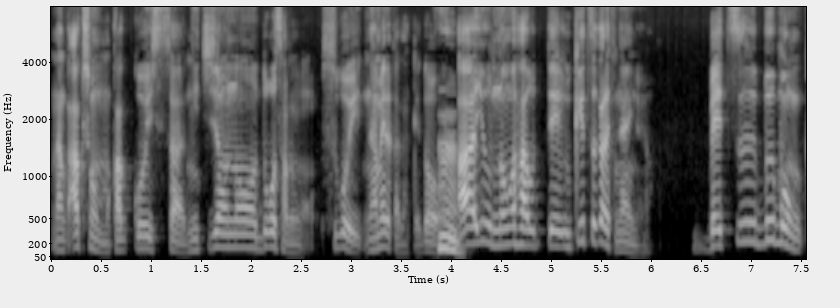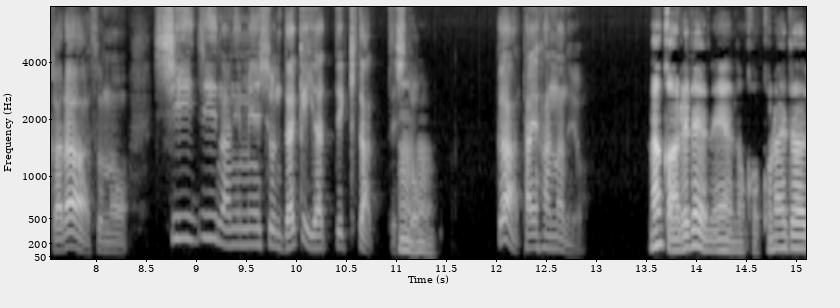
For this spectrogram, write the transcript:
なんかアクションもかっこいいしさ、日常の動作もすごい滑らかだけど、うんああいうノウハウって受け継がれてないのよ。別部門から、その CG のアニメーションだけやってきたって人が大半なのよ。なんかあれだよね。なんかこの間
